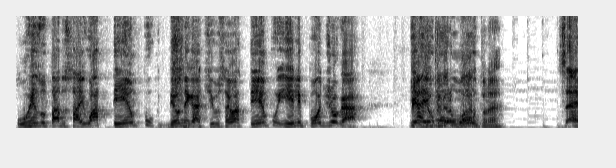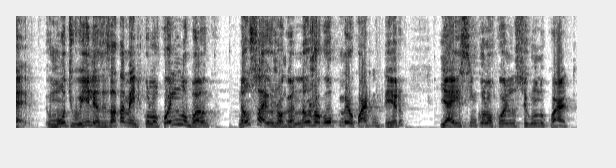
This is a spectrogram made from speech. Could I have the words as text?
o resultado saiu a tempo, deu negativo, saiu a tempo e ele pôde jogar. E aí o primeiro quarto, né? É, o Monte Williams, exatamente, colocou ele no banco, não saiu jogando, não jogou o primeiro quarto inteiro, e aí sim colocou ele no segundo quarto.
